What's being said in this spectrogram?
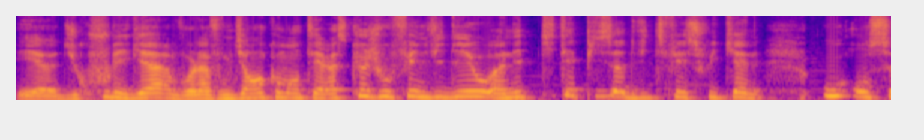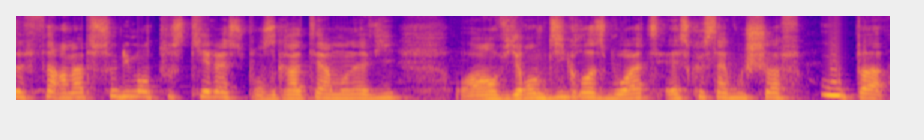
et euh, du coup les gars, voilà, vous me direz en commentaire, est-ce que je vous fais une vidéo, un petit épisode vite fait ce week-end, où on se farme absolument tout ce qui reste pour se gratter à mon avis, oh, environ 10 grosses boîtes, est-ce que ça vous chauffe ou pas?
